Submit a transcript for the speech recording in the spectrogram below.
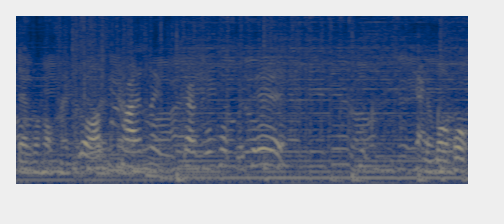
แจกมาหกใครหรอพี่ชายหนึ่งจากบวกหกปเทศแกบอกหก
